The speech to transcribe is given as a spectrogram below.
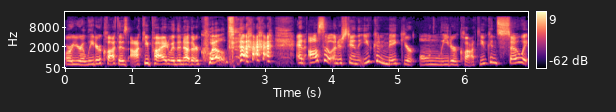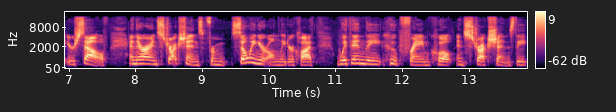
or your leader cloth is occupied with another quilt. and also understand that you can make your own leader cloth. You can sew it yourself. And there are instructions from sewing your own leader cloth within the hoop frame quilt instructions, the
